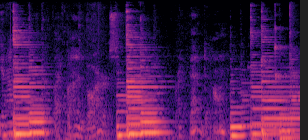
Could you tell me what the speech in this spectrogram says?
You know, life behind bars. Write that down.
